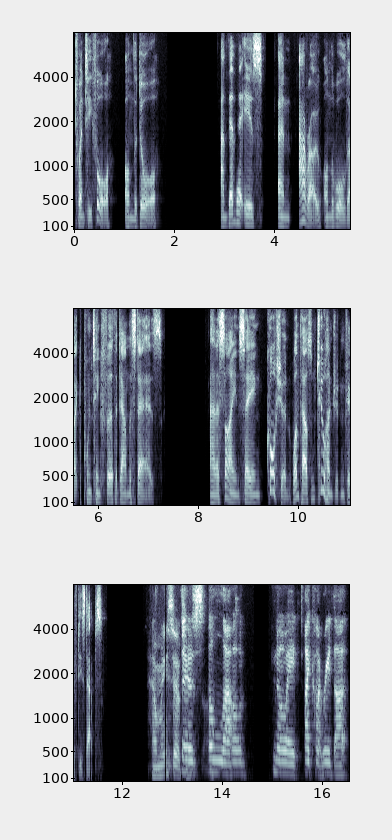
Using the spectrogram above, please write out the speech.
24 on the door. And then there is an arrow on the wall, like pointing further down the stairs, and a sign saying, caution, 1,250 steps. How many steps? There's a loud. No, wait, I can't read that.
